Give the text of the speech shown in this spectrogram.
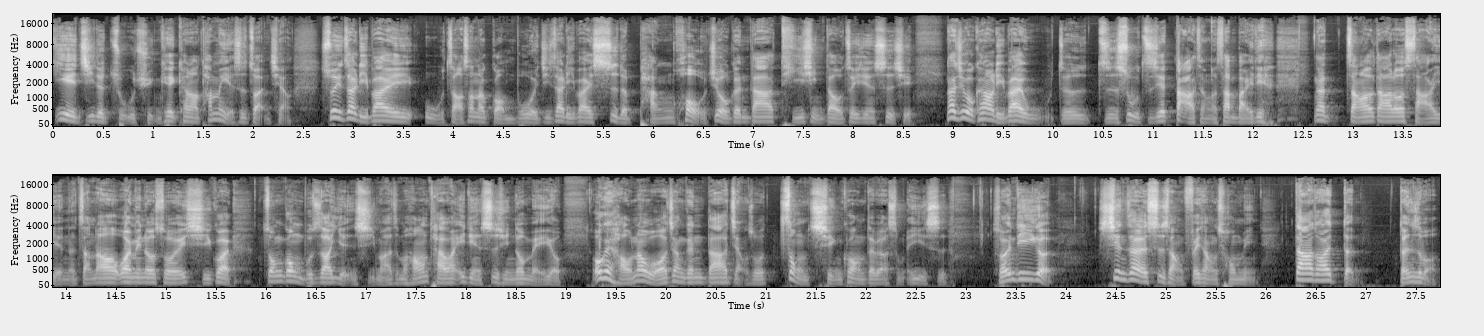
业绩的族群可以看到，他们也是转强，所以在礼拜五早上的广播以及在礼拜四的盘后，就有跟大家提醒到这件事情。那结果看到礼拜五的指数直接大涨了三百点，那涨到大家都傻眼了，涨到外面都说：“诶、奇怪，中共不是要演习吗？怎么好像台湾一点事情都没有？”OK，好，那我要这样跟大家讲说，这种情况代表什么意思？首先，第一个，现在的市场非常聪明，大家都在等，等什么？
